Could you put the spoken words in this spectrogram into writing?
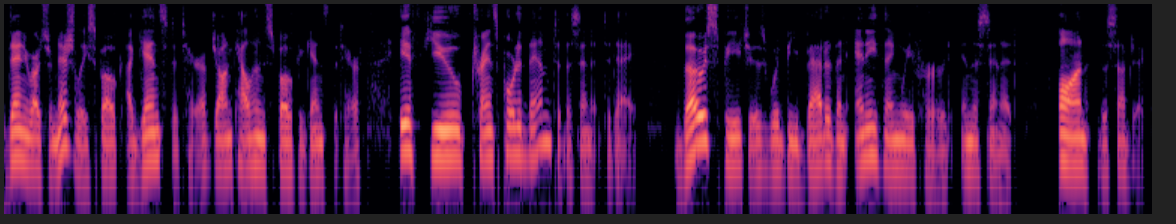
Daniel Webster initially spoke against a tariff. John Calhoun spoke against the tariff. If you transported them to the Senate today, those speeches would be better than anything we've heard in the Senate on the subject.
